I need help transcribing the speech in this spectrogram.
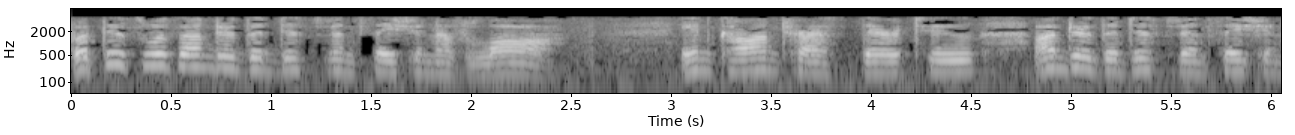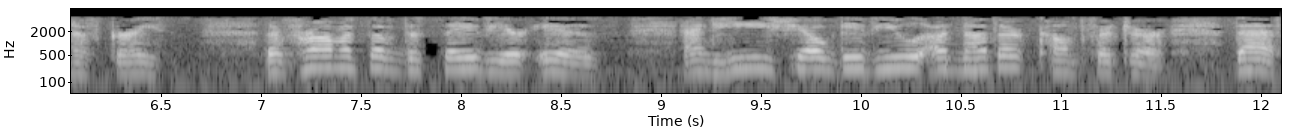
But this was under the dispensation of law. In contrast thereto, under the dispensation of grace, the promise of the Savior is, And he shall give you another comforter, that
